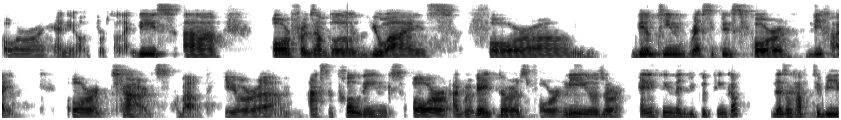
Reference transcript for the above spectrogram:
or any other portal like this, uh, or for example, UIs for um, built-in recipes for DeFi or charts about your um, asset holdings or aggregators for news or anything that you could think of. It doesn't have to be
